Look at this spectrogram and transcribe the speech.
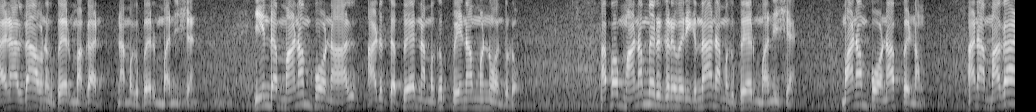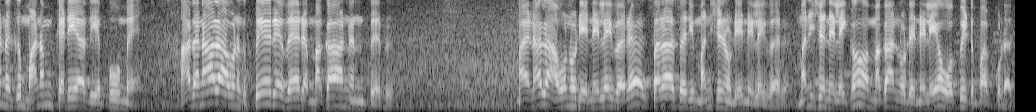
அதனால்தான் அவனுக்கு பேர் மகன் நமக்கு பேர் மனுஷன். இந்த மனம் போனால் அடுத்த பேர் நமக்கு பிணம்னு வந்துடும். அப்போ மனம் இருக்கிற வரைக்கும் தான் நமக்கு பேர் மனுஷன். மனம் போனால் பிணம். ஆனால் மகானுக்கு மனம் கிடையாது எப்பவுமே. அதனால் அவனுக்கு பேரே வேறு மகானுன்னு பேர். அதனால் அவனுடைய நிலை வேற சராசரி மனுஷனுடைய நிலை வேற. மனுஷ நிலைக்கும் மகானுடைய நிலையும் ஒப்பிட்டு பார்க்கக்கூடாது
